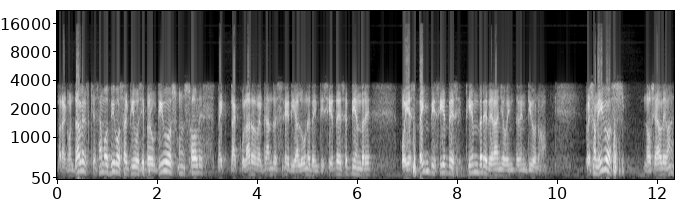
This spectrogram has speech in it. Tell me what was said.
para contarles que estamos vivos, activos y productivos. Un sol espectacular arrancando ese día lunes 27 de septiembre. Hoy es 27 de septiembre del año 2021. Pues amigos, no se hable más.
